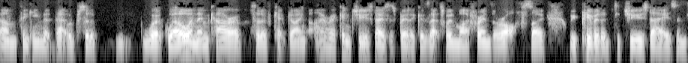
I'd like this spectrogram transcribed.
um, thinking that that would sort of work well. And then Cara sort of kept going, I reckon Tuesdays is better because that's when my friends are off. So we pivoted to Tuesdays. And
